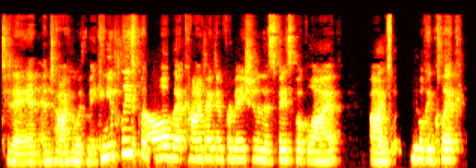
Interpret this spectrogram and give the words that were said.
today and, and talking with me. Can you please put all of that contact information in this Facebook Live um, so people can click?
